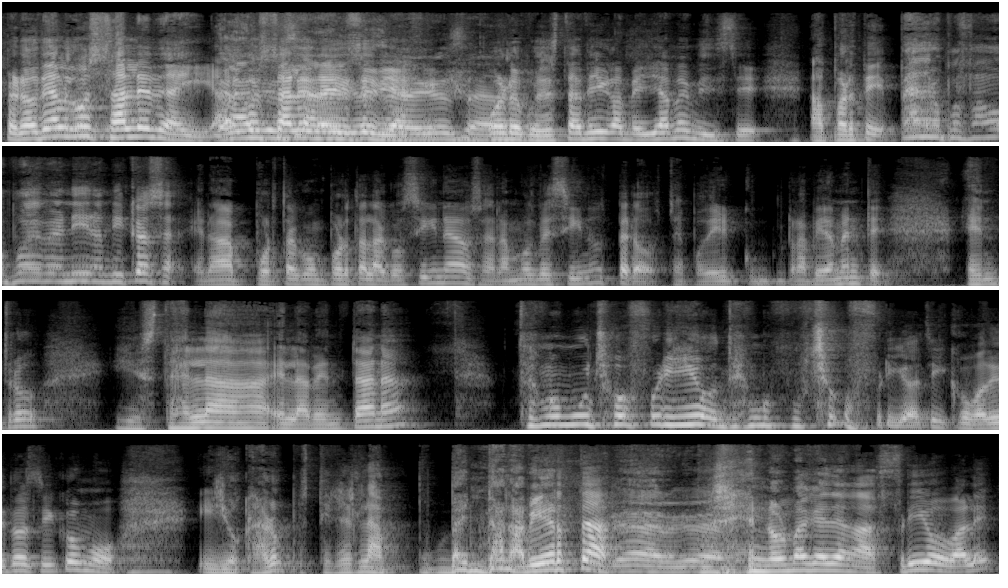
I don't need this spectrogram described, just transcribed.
Pero de algo sale de ahí, algo sale de ese viaje. Bueno, pues esta amiga me llama y me dice, aparte, Pedro, por favor, puedes venir a mi casa. Era puerta con puerta la cocina, o sea, éramos vecinos, pero se podía ir rápidamente. Entro y está en la, en la ventana tengo mucho frío, tengo mucho frío, así como, así como... Y yo, claro, pues tienes la ventana abierta, claro, claro. pues es normal que tenga frío, ¿vale?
